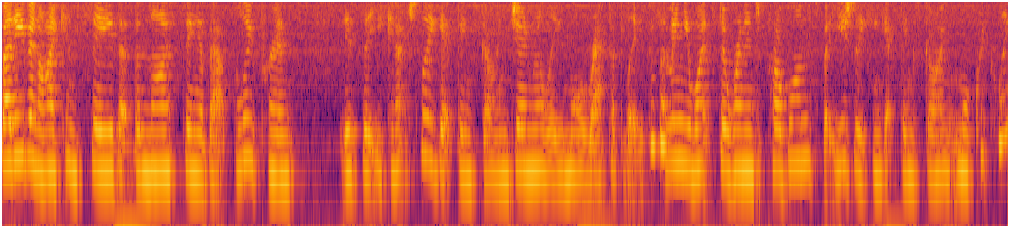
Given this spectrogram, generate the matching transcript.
but even i can see that the nice thing about blueprints is that you can actually get things going generally more rapidly. It doesn't mean you won't still run into problems, but usually you can get things going more quickly.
